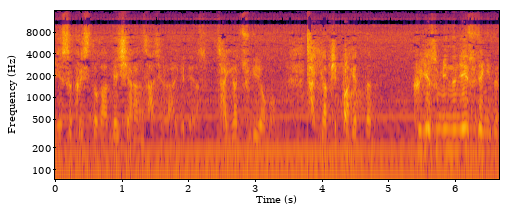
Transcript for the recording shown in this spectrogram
예수 그리스도가 메시아라는 사실을 알게 되었습니다. 자기가 죽이려고 자기가 핍박했던 그 예수 믿는 예수쟁이들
